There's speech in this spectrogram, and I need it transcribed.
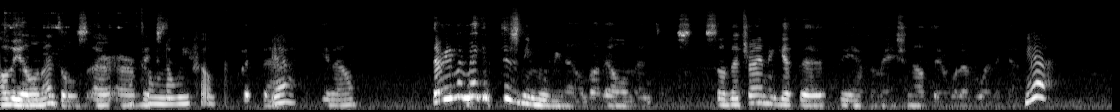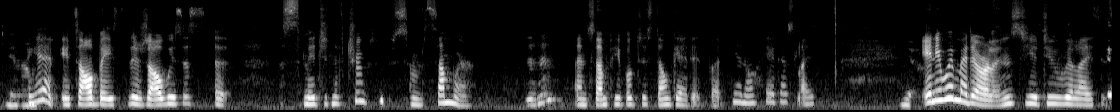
All the elementals are, are That's from mixed the wee folk. with that. Yeah. You know, they're even making a Disney movie now about elementals, so they're trying to get the the information out there, whatever way they can. Yeah. You know, Again, it's all based, there's always a smidgen of truth some somewhere. hmm And some people just don't get it. But, you know, hey, that's life. Yeah. Anyway, my darlings, you do realize it's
